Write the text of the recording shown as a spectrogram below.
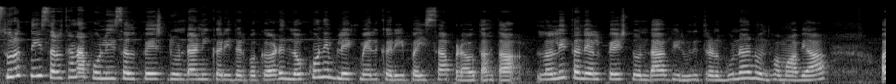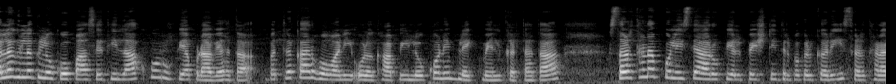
સુરતની સરથાણા પોલીસ અલ્પેશ ડોંડાની કરી ધરપકડ. લોકોને બ્લેકમેલ કરી પૈસા પડાવતા હતા. લલિત અને અલ્પેશ ડોંડા વિરુદ્ધ ત્રણ ગુના નોંધવામાં આવ્યા. અલગ અલગ લોકો પાસેથી લાખો રૂપિયા પડાવ્યા હતા. પત્રકાર હોવાની ઓળખ આપી લોકોને બ્લેકમેલ કરતા હતા. સરથાણા પોલીસે આરોપી અલ્પેશની ધરપકડ કરી સરથાણા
